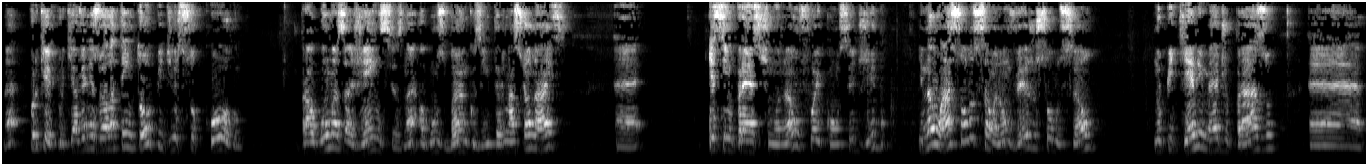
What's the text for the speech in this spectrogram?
Né? Por quê? Porque a Venezuela tentou pedir socorro para algumas agências, né, alguns bancos internacionais. É, esse empréstimo não foi concedido e não há solução. Eu não vejo solução no pequeno e médio prazo é,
